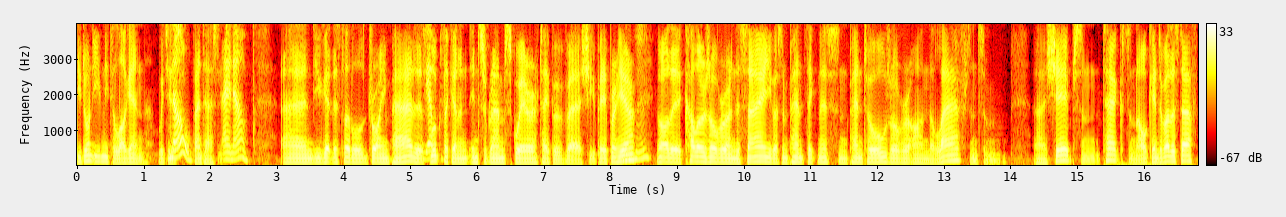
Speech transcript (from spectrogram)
You don't even need to log in, which is No. fantastic. I know. and you get this little drawing pad. It Yep. looks like an Instagram square type of uh, sheet paper here. Mm-hmm. You got all the colors over on the side. You got some pen thickness and pen tools over on the left, and some uh, shapes and text and all kinds of other stuff.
